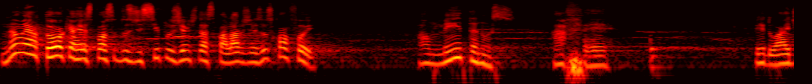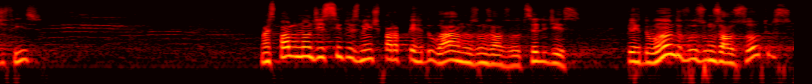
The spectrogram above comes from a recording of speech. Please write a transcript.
Não é à toa que a resposta dos discípulos diante das palavras de Jesus qual foi? Aumenta-nos a fé. Perdoar é difícil. Mas Paulo não diz simplesmente para perdoarmos uns aos outros, ele diz: perdoando-vos uns aos outros,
